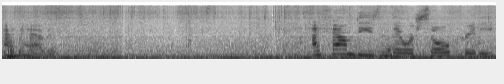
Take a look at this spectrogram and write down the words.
Had to have it. I found these and they were so pretty.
